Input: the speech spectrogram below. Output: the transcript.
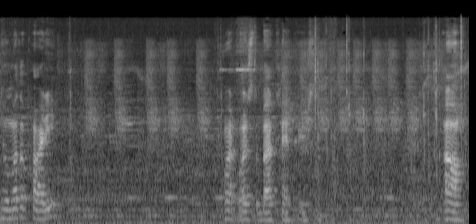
New mother party. What was the back pipe pierced? Oh.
